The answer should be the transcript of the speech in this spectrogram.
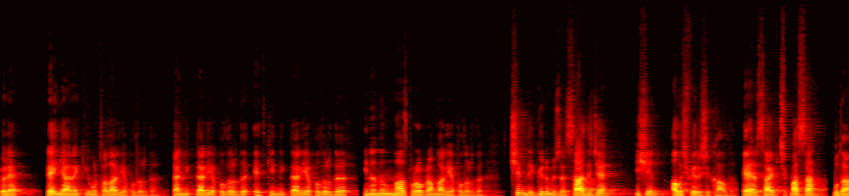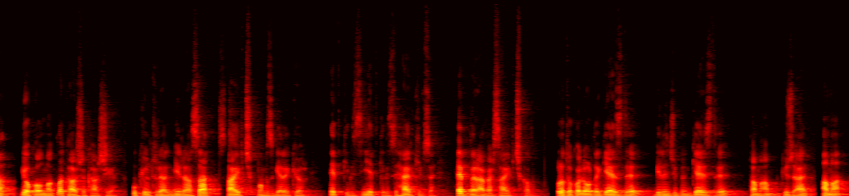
böyle rengarenk yumurtalar yapılırdı. Şenlikler yapılırdı, etkinlikler yapılırdı, inanılmaz programlar yapılırdı. Şimdi günümüze sadece işin alışverişi kaldı. Eğer sahip çıkmazsak bu da yok olmakla karşı karşıya. Bu kültürel mirasa sahip çıkmamız gerekiyor etkilisi, yetkilisi her kimse. Hep beraber sahip çıkalım. Protokol orada gezdi, birinci gün gezdi. Tamam, güzel ama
